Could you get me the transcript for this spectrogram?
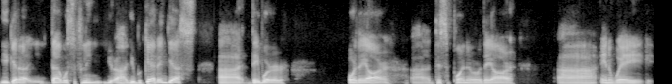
you get a that was the feeling you, uh, you would get. And yes uh, they were or they are uh, disappointed or they are uh, in a way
